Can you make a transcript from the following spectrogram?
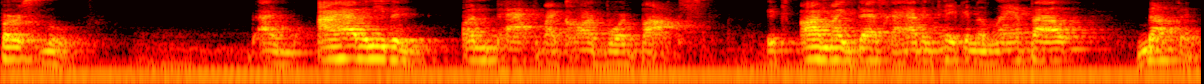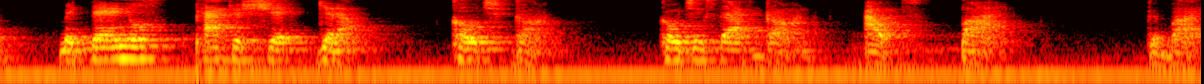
First move. I I haven't even unpacked my cardboard box. It's on my desk. I haven't taken the lamp out. Nothing. McDaniels, pack your shit, get out. Coach gone. Coaching staff gone. Out. Bye. Goodbye.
